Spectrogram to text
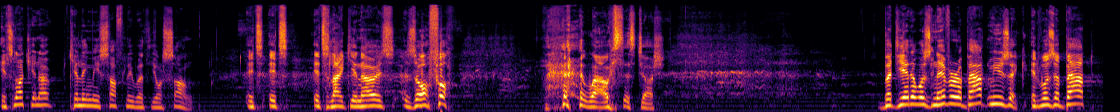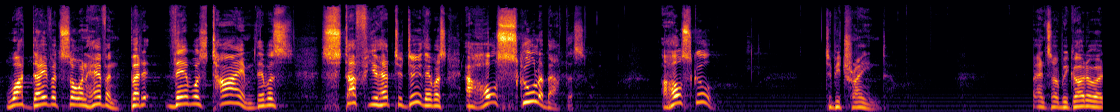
It's not, you know, killing me softly with your song. It's, it's, it's like, you know, it's, it's awful. wow, he says Josh. But yet it was never about music. It was about what David saw in heaven. But it, there was time, there was stuff you had to do. There was a whole school about this, a whole school to be trained. And so we go to a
